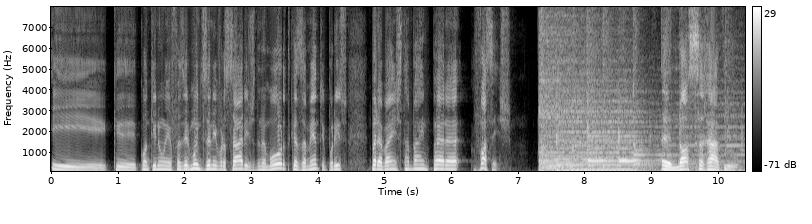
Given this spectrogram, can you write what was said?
e que continuem a fazer muitos aniversários de namoro, de casamento e por isso parabéns também para vocês. A nossa rádio.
